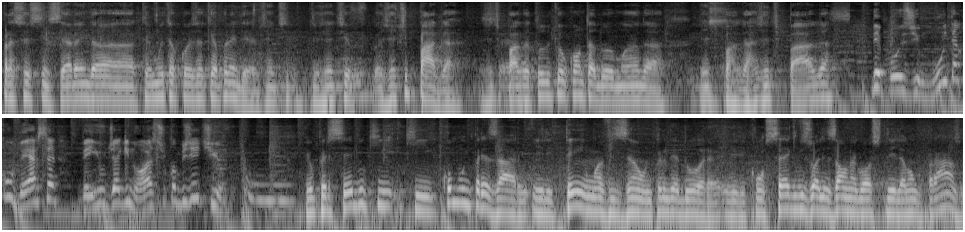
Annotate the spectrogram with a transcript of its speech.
Para ser sincero, ainda tem muita coisa que aprender. A gente, a gente, a gente paga. A gente paga tudo que o contador manda a gente pagar, a gente paga. Depois de muita conversa, veio o diagnóstico objetivo. Eu percebo que, que como o empresário ele tem uma visão empreendedora, ele consegue visualizar o negócio dele a longo prazo,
